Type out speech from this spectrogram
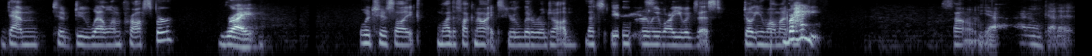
them to do well and prosper Right. which is like why the fuck not it's your literal job that's literally why you exist don't you want money Right. so Yeah. I don't get it.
